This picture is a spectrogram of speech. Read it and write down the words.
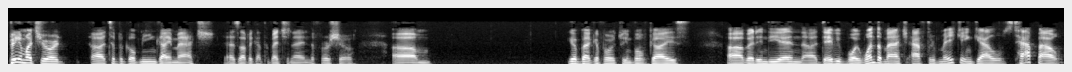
pretty much your uh, typical mean guy match, as I forgot to mention that in the first show. Um, go back and forth between both guys. Uh, but in the end, uh, Davy Boy won the match after making Gallows tap out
